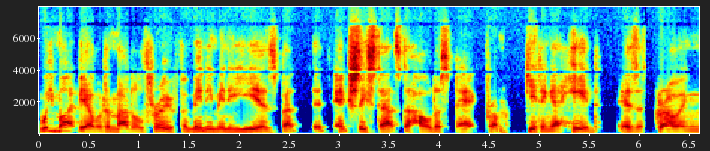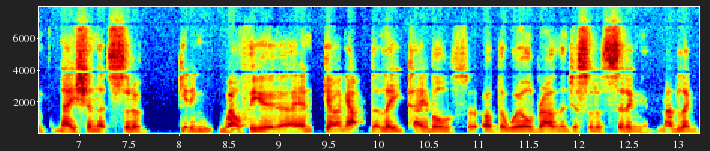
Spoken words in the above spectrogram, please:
we might be able to muddle through for many, many years, but it actually starts to hold us back from getting ahead as a growing nation that's sort of getting wealthier and going up the league tables of the world rather than just sort of sitting muddling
